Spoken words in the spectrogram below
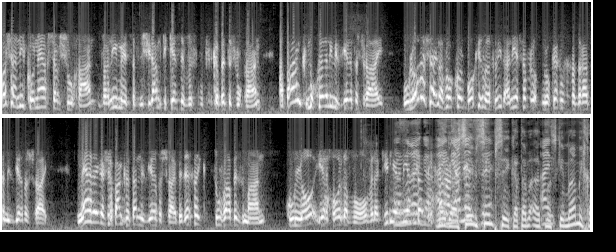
כמו שאני קונה עכשיו שולחן, ואני שילמתי כסף וזכותי לקבל את השולחן, הבנק מוכר לי מסגרת אשראי, הוא לא רשאי לבוא כל בוקר ולהחליט, אני עכשיו לוקח לך חזרה את המסגרת אשראי. מהרגע שהבנק נתן מסגרת אשראי, בדרך כלל היא קצובה בזמן, הוא לא יכול לבוא ולהגיד לי, אז אני עכשיו... רגע, איתך." העניין רגע, שים שים פסיק, את מסכימה מיכל?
